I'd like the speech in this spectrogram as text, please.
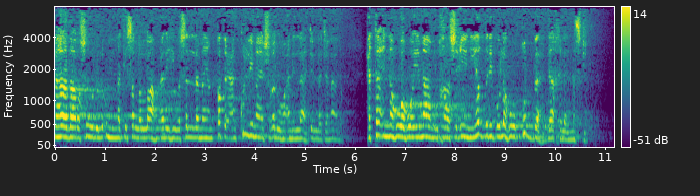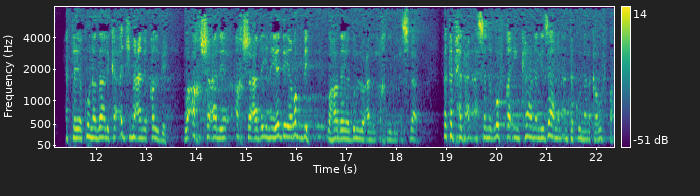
فهذا رسول الأمة صلى الله عليه وسلم ينقطع عن كل ما يشغله عن الله جل جلاله. حتى إنه وهو إمام الخاشعين يضرب له قبة داخل المسجد حتى يكون ذلك أجمع لقلبه وأخشع, أخشع بين يدي ربه وهذا يدل على الأخذ بالأسباب. فتبحث عن أحسن الرفقة إن كان لزاما أن تكون لك رفقة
